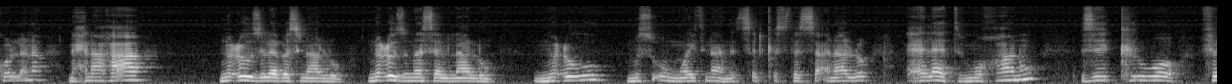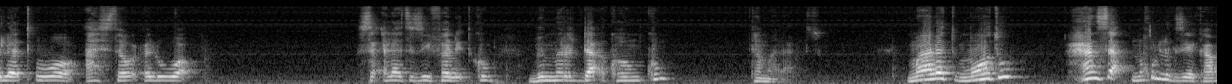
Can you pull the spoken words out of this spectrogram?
ከለና ንሕና ከዓ ንዑ ዝለበስናሉ ንዑ ዝመሰልናሉ ንዕኡ ምስኡ ሞይትና ንፅድቂ ዝተሳእናሉ ዕለት ምዃኑ ዘክርዎ ፍለጥዎ ኣስተውዕልዎ ስዕለት እዚ ፈሊጥኩም ብምርዳእ ኮንኩም ተመላለሱ። ማለት ሞቱ ሓንሳእ ንኩሉ ግዜ ካብ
